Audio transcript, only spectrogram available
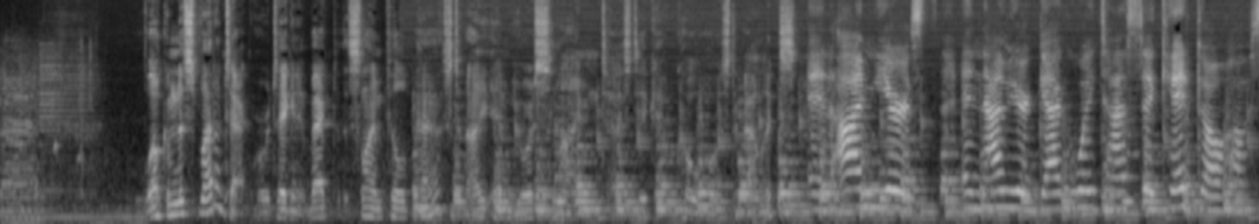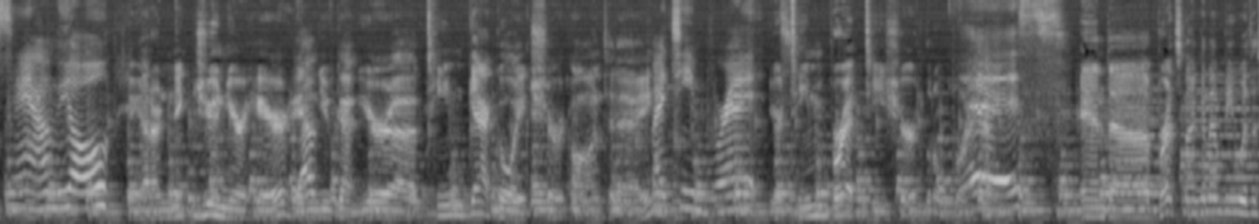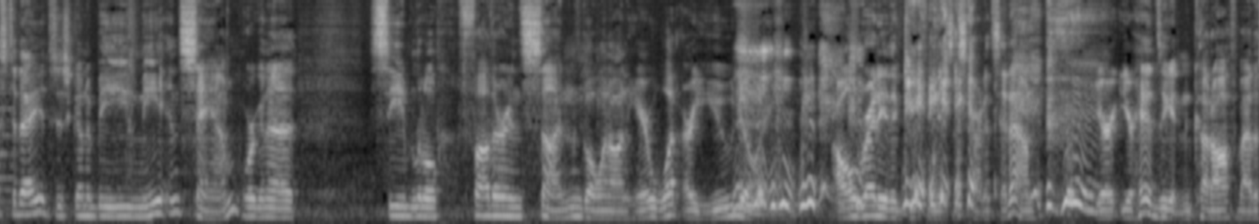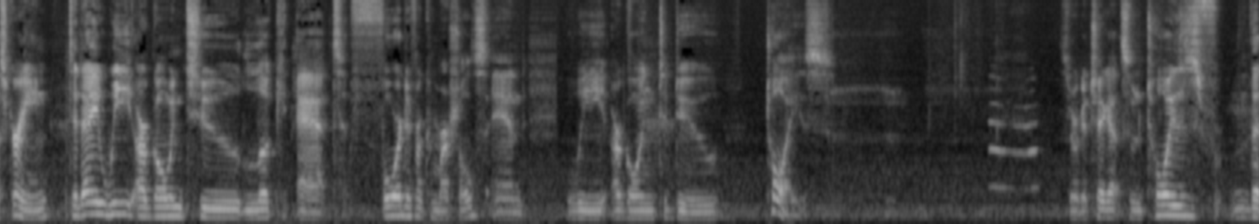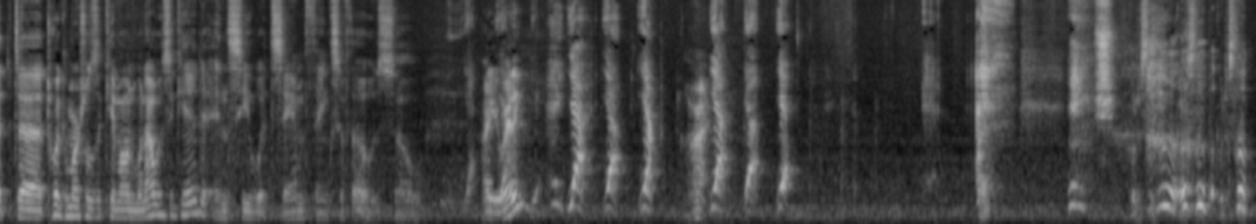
Welcome to Splat Attack, where we're taking it back to the slime-filled past. I am your slime-tastic co-host, Alex. And I'm yours, and I'm your gagaway-tastic kid co-host, Samuel. We got our Nick Jr. here, and Yep. you've got your uh, Team Gagoid shirt on today. My team, Brett. your Team Brett t-shirt, little Brett. Yes. And uh, Brett's not going to be with us today. It's just going to be me and Sam. We're going to see little father and son going on here. What are you doing? Already the goofiness has started. Sit down. Your, your head's are getting cut off by the screen. Today we are going to look at four different commercials and we are going to do toys. So we're gonna check out some toys that uh, toy commercials that came on when I was a kid and see what Sam thinks of those. So, are you ready? Yeah, yeah, yeah, All right. yeah, yeah, yeah. Shh. Go to sleep. Go to sleep. Go to sleep.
